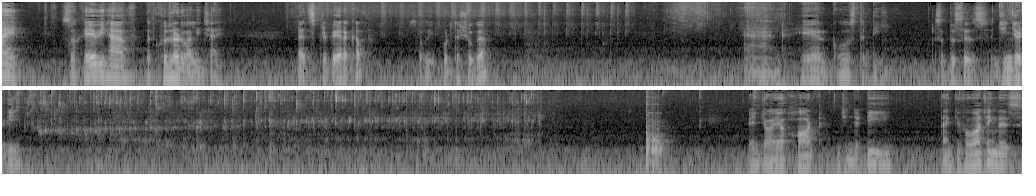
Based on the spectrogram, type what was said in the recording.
Hi, so here we have the Khullad wali chai. Let's prepare a cup. So we put the sugar and here goes the tea. So this is ginger tea. Enjoy a hot ginger tea. Thank you for watching this.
